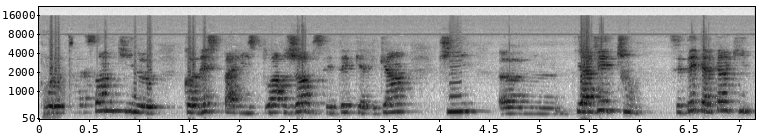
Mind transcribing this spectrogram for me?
Pour les personnes qui ne connaissent pas l'histoire, Job, c'était quelqu'un qui, euh, qui avait tout. C'était quelqu'un qui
